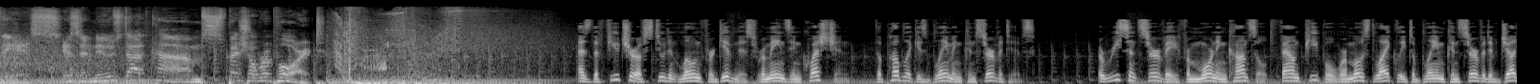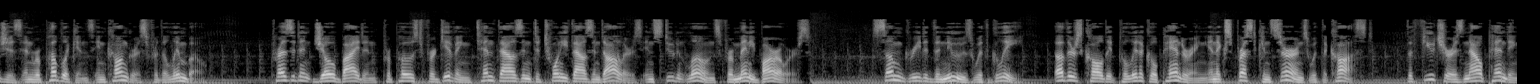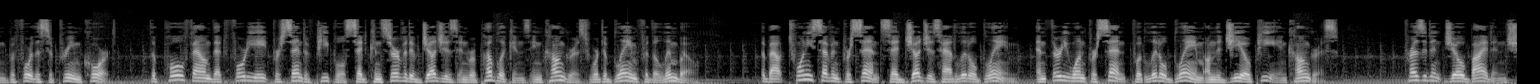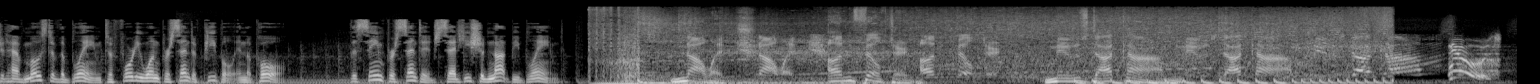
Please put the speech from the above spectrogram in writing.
This is a News.com special report. As the future of student loan forgiveness remains in question, the public is blaming conservatives. A recent survey from Morning Consult found people were most likely to blame conservative judges and Republicans in Congress for the limbo. President Joe Biden proposed forgiving $10,000 to $20,000 in student loans for many borrowers. Some greeted the news with glee, others called it political pandering and expressed concerns with the cost. The future is now pending before the Supreme Court. The poll found that 48% of people said conservative judges and Republicans in Congress were to blame for the limbo. About 27% said judges had little blame, and 31% put little blame on the GOP in Congress. President Joe Biden should have most of the blame to 41% of people in the poll. The same percentage said he should not be blamed. Knowledge. Knowledge. Unfiltered. Unfiltered. News.com. News.com. News.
